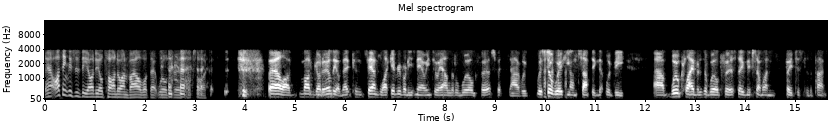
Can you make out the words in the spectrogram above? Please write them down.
Uh, I think this is the ideal time to unveil what that world first looks like. well, I might have got early on that because it sounds like everybody's now into our little world first, but no, we're, we're still working on something that would be, uh, we'll claim it as a world first, even if someone beats us to the punch.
